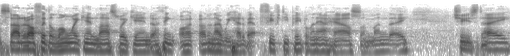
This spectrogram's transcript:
Started off with a long weekend last weekend. I think, I, I don't know, we had about 50 people in our house on Monday. Tuesday,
